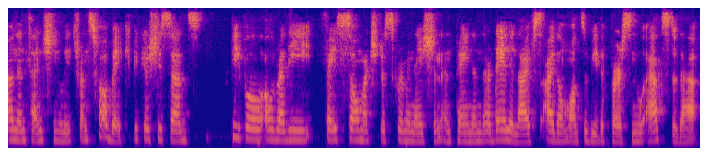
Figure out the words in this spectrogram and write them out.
unintentionally transphobic because she said people already face so much discrimination and pain in their daily lives. I don't want to be the person who adds to that.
